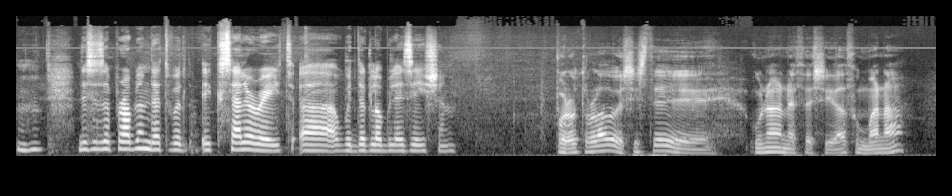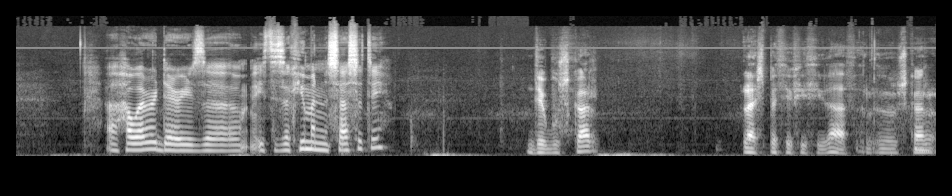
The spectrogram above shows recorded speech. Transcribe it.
Mhm. This is a problem that will accelerate uh, with the globalization. Por otro lado, existe una necesidad humana Uh, however, there is a it is a human necessity de buscar la especificidad, de buscar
